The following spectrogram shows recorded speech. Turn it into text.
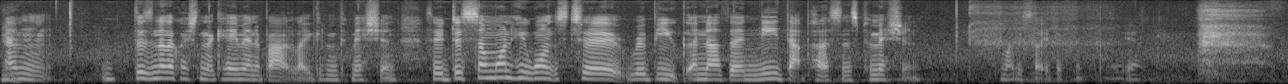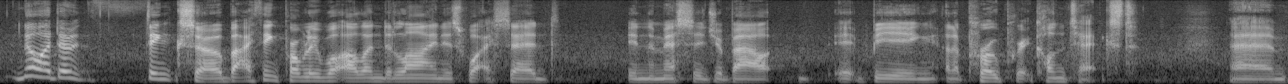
Um, there's another question that came in about like giving permission. So, does someone who wants to rebuke another need that person's permission? Might be slightly different. Yeah. No, I don't think so. But I think probably what I'll underline is what I said in the message about it being an appropriate context. Um,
